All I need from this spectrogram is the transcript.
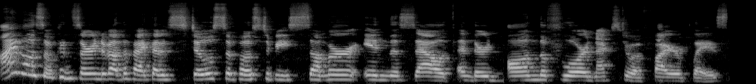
I'm also concerned about the fact that it's still supposed to be summer in the South and they're on the floor next to a fireplace.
